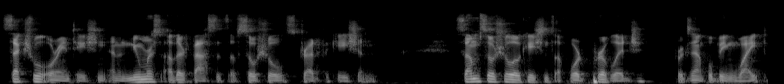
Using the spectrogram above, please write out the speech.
sexual orientation, and numerous other facets of social stratification. Some social locations afford privilege, for example, being white,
